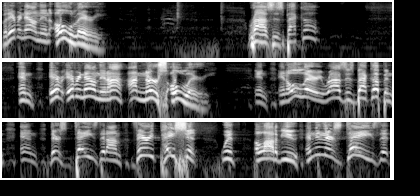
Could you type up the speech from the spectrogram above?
But every now and then, old Larry rises back up. And every, every now and then, I, I nurse old Larry and, and old Larry rises back up, and, and there's days that I'm very patient with a lot of you. And then there's days that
